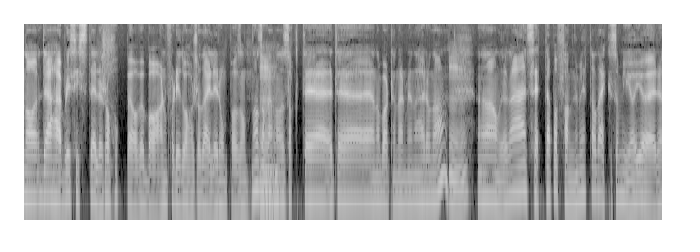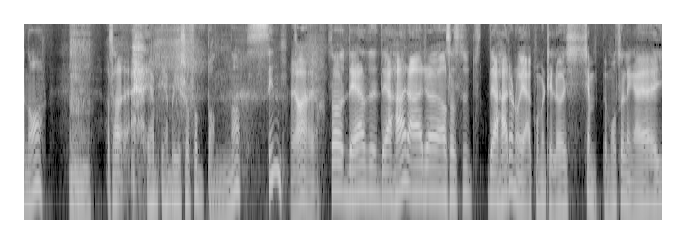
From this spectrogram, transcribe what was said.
nå, det her blir siste, ellers så hopper jeg over baren fordi du har så deilig rumpe og sånt. noe, som en hadde sagt til, til en av bartenderne mine her om dagen. Mm. Den andre Nei, sett deg på fanget mitt, da. Det er ikke så mye å gjøre nå. Altså, jeg, jeg blir så forbanna sint. Ja, ja, ja. Så det, det her er eh, Altså, det her er noe jeg kommer til å kjempe mot så lenge jeg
